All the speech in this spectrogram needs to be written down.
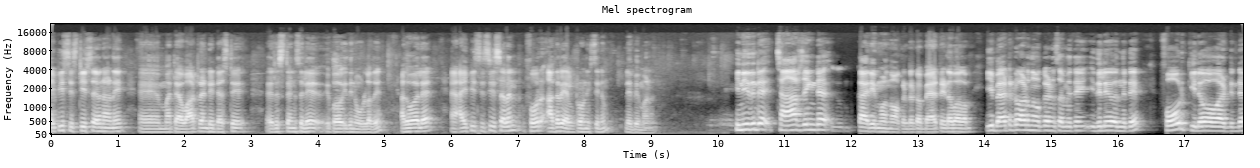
ഐ പി സിക്സ്റ്റി ഏഹ്, മറ്റേ വാട്ടർ ആൻഡ് ഡസ്റ്റ് റെസിസ്റ്റൻസിൽ ഇപ്പോൾ ഇതിനുള്ളത്. അതുപോലെ I P sixty seven for other ഇലക്ട്രോണിക്സിനും ലഭ്യമാണ്. ഇനി ഇതിന്റെ ചാർജിങ്ങിന്റെ കാര്യം നോക്കണ്ട കേട്ടോ. ബാറ്ററിയുടെ ഭാഗം. ഈ ബാറ്ററിയുടെ ഭാഗം നോക്കുന്ന സമയത്ത് ഇതിൽ വന്നിട്ട് ഫോർ കിലോ വാട്ടിന്റെ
